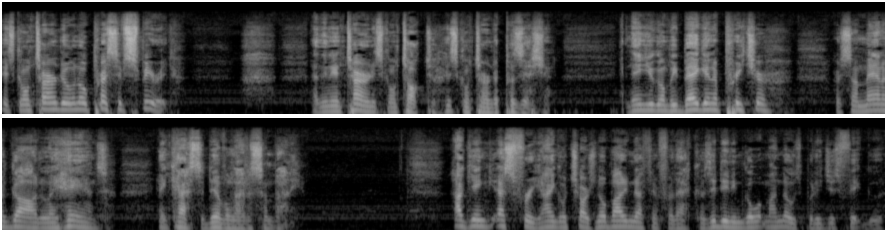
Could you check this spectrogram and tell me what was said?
it's going to turn to an oppressive spirit. And then in turn, it's going to talk to, it's going to turn to possession. And then you're going to be begging a preacher or some man of God to lay hands and cast the devil out of somebody. Again, that's free. I ain't going to charge nobody nothing for that because it didn't even go with my nose, but it just fit good.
